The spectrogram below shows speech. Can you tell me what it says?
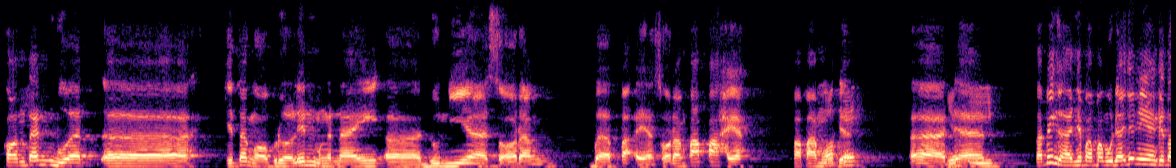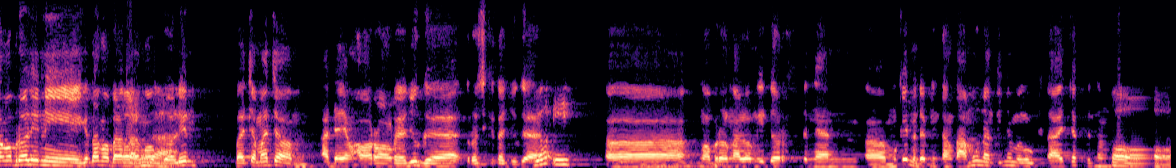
konten buat eh, kita ngobrolin mengenai eh, dunia seorang bapak ya, seorang papa ya, papa muda. Oke. Eh, dan tapi nggak hanya papa muda aja nih yang kita ngobrolin nih, kita ngobrol Oh, ngobrolin macam-macam. Ada yang horornya juga, terus kita juga eh, ngobrol ngalor ngidor dengan eh, mungkin ada bintang tamu nantinya mau kita ajak bintang tamu. Oh,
